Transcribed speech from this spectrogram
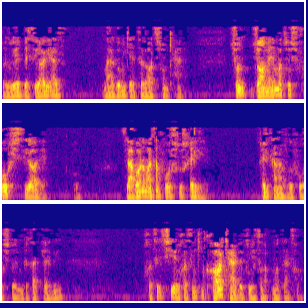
روی بسیاری از مردمی که اطلاعاتشون کمه. چون جامعه ما توش فحش زیاده. خب. زبان ما اصلا فحش توش خیلیه. خیلی تنوع فحش داریم دقت کردیم خاطر چیه؟ به خاطر اینکه این کار کرده توی مدت ها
